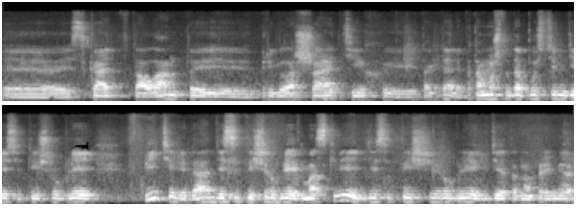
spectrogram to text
искать таланты, приглашать их и так далее. Потому что, допустим, 10 тысяч рублей в Питере, да, 10 тысяч рублей в Москве и 10 тысяч рублей где-то, например,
